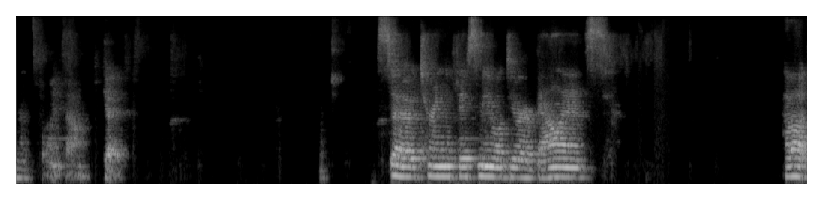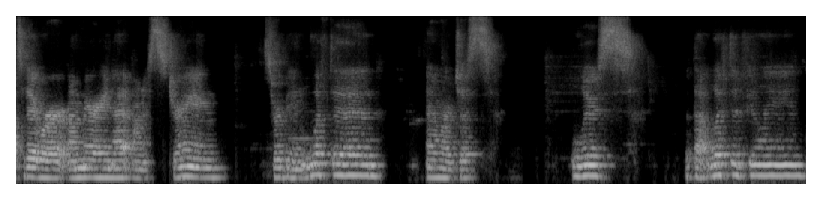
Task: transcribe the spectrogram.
That's flowing down. Good. So turning to face me, we'll do our balance. How about today we're a marionette on a string. So we're being lifted and we're just loose with that lifted feeling.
